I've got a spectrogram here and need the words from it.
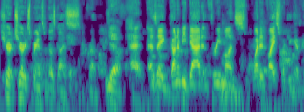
shared shared experience with those guys. is incredible. Yeah. A- As a gonna be dad in three months, what advice would you give me?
